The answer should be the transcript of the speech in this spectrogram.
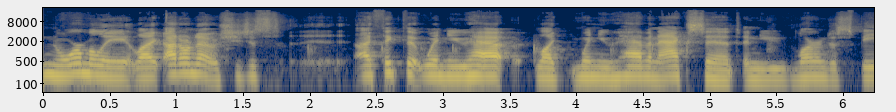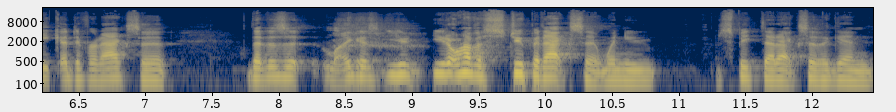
normally. Like I don't know. She just. I think that when you have like when you have an accent and you learn to speak a different accent, that doesn't like it's, you you don't have a stupid accent when you speak that accent again.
